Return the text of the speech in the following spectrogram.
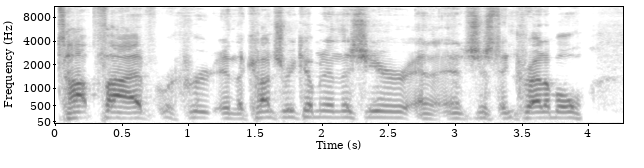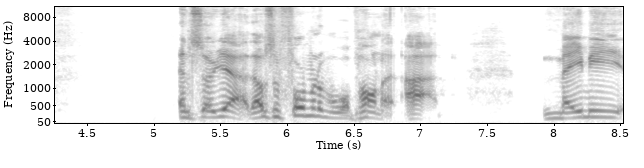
Top five recruit in the country coming in this year, and, and it's just incredible. And so, yeah, that was a formidable opponent. I, maybe,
